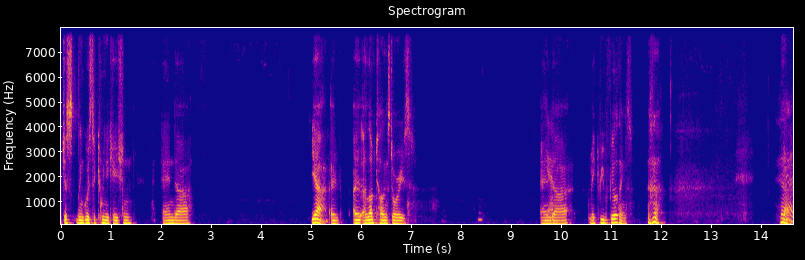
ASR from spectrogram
just linguistic communication. And uh yeah i i, I love telling stories and Yeah. uh make people feel things yeah. Yeah,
